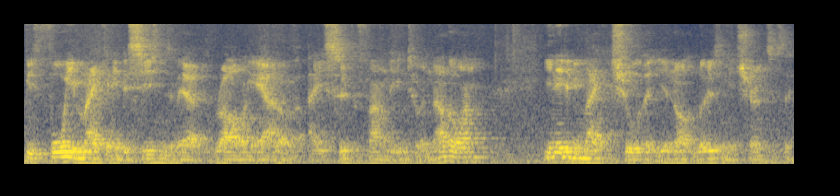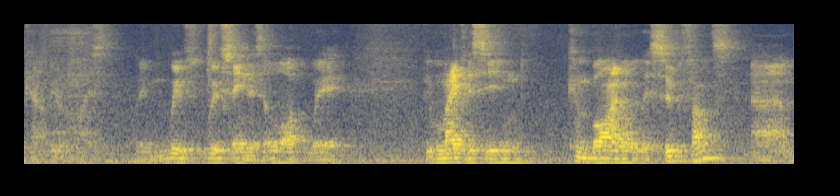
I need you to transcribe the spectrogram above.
before you make any decisions about rolling out of a super fund into another one, you need to be making sure that you're not losing insurances that can't be replaced. I mean, we've we've seen this a lot where people make a decision combine all their super funds, um,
